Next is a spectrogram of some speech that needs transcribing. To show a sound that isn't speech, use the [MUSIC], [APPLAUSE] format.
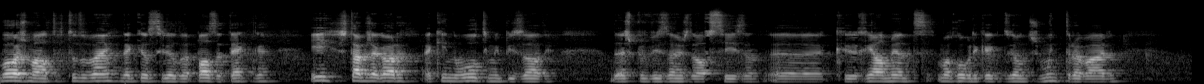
Boas malta, tudo bem? Daqui é da Pausa Técnica e estamos agora aqui no último episódio das previsões da off-season, uh, que realmente uma rubrica que deu-nos muito trabalho.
